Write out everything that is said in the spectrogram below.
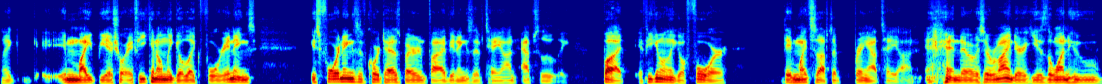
Like it might be a short if he can only go like four innings. Is four innings of Cortes better than five innings of Taillon? Absolutely. But if he can only go four, they might still have to bring out Taillon. And there was a reminder, he is the one who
